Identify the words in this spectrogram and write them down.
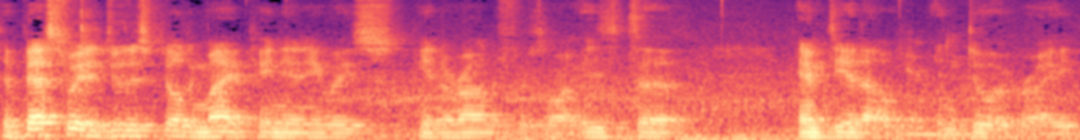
the best way to do this building, in my opinion anyways, being around it for as long, is to empty it out and do it right.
